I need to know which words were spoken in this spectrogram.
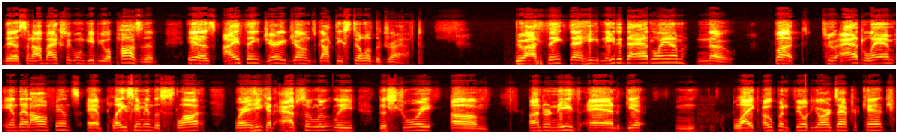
this, and I'm actually going to give you a positive, is I think Jerry Jones got the still of the draft. Do I think that he needed to add Lamb? No. But to add Lamb in that offense and place him in the slot where he could absolutely destroy um, underneath and get mm, like open field yards after catch.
